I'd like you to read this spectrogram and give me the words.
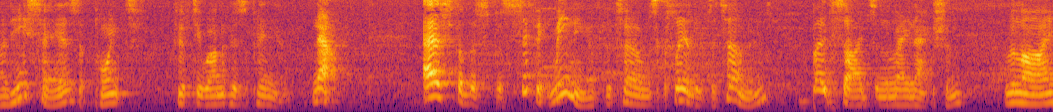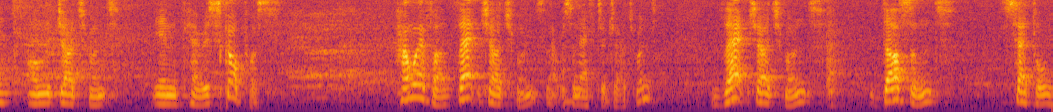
And he says at point 51 of his opinion. Now, as for the specific meaning of the terms clearly determined, both sides in the main action rely on the judgment in Periscopus. However, that judgment, that was an EFTA judgment, that judgment doesn't settle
